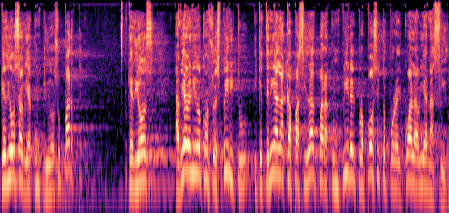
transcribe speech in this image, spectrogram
que Dios había cumplido su parte, que Dios había venido con su espíritu y que tenía la capacidad para cumplir el propósito por el cual había nacido.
